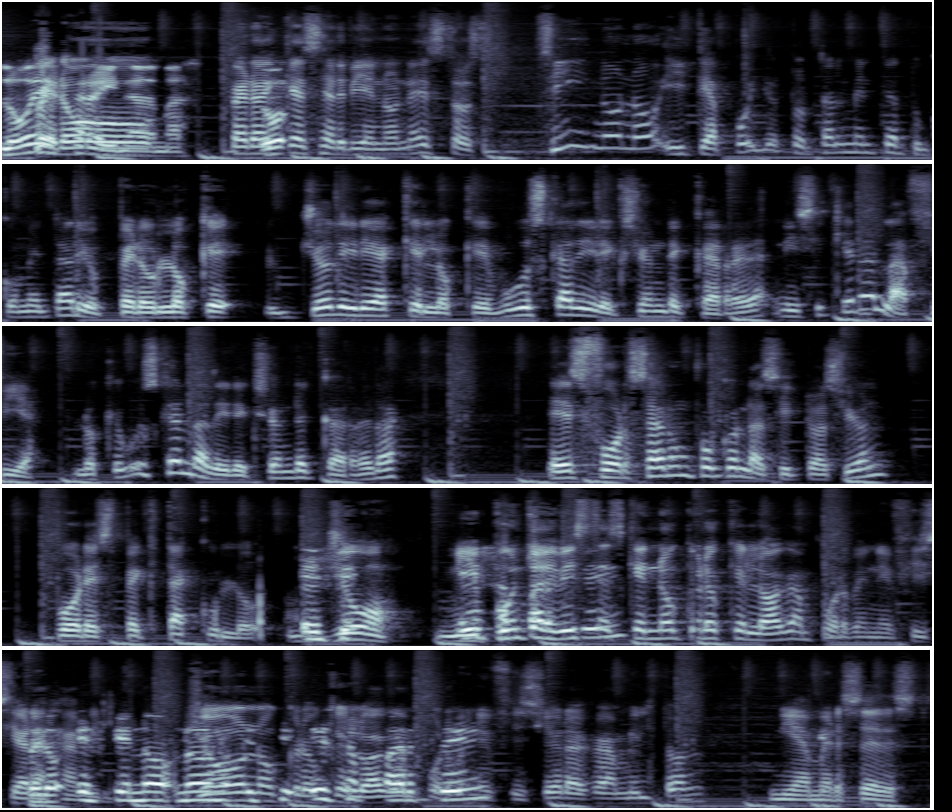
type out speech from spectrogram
Lo pero, nada más. Pero hay que ser bien honestos. Sí, no, no, y te apoyo totalmente a tu comentario, pero lo que yo diría que lo que busca dirección de carrera, ni siquiera la FIA, lo que busca la dirección de carrera es forzar un poco la situación por espectáculo. yo, mi punto de vista es que no creo que lo hagan por beneficiar a Hamilton. yo no, creo que lo hagan por beneficiar a Hamilton ni a Mercedes.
